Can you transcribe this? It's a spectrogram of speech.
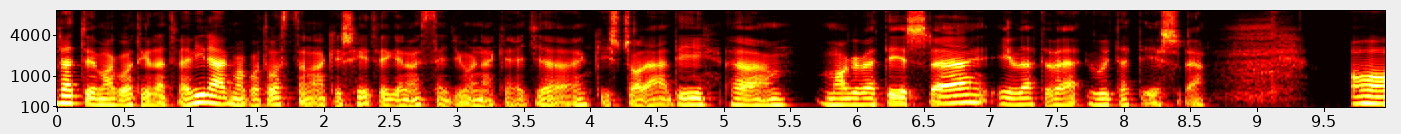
vetőmagot, illetve virágmagot osztanak, és hétvégén összegyűlnek egy kis családi magvetésre, illetve ültetésre. A,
